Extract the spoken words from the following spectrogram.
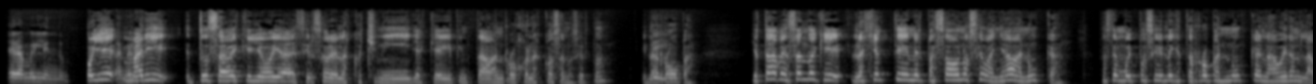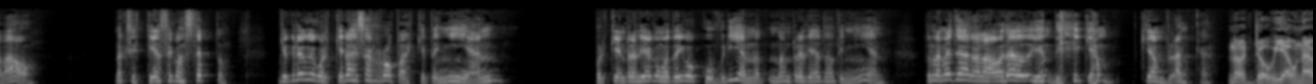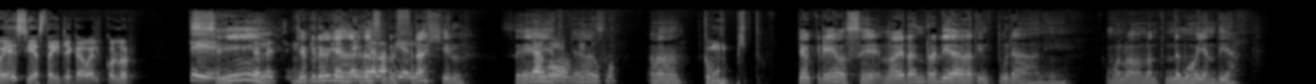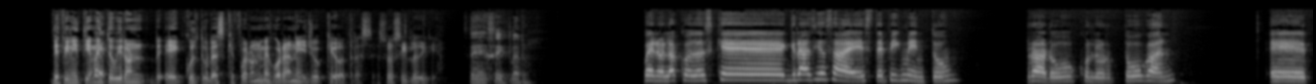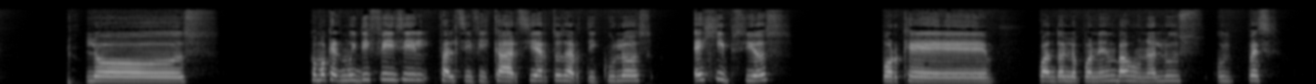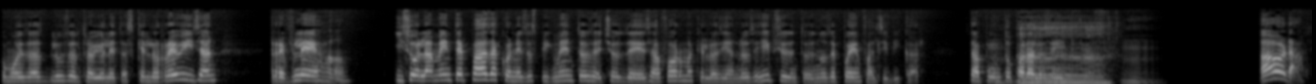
Era muy lindo. Oye, Mari, tú sabes que yo voy a decir sobre las cochinillas que ahí pintaban rojo las cosas, ¿no es cierto? Y la Sí. ropa. Yo estaba pensando que la gente en el pasado no se bañaba nunca. Entonces es muy posible que estas ropas nunca las hubieran lavado. No existía ese concepto. Yo creo que cualquiera de esas ropas que teñían, porque en realidad, como te digo, cubrían, no, no en realidad no teñían. Tú la metes a la lavadora de hoy en día y quedan, quedan blancas. No, llovía una vez y hasta ahí llegaba el color. Sí, Sí, se le- yo creo que era súper frágil. Sí, como un pitufo. Ah. Como un pito. Yo creo, sí. No era en realidad tintura ni como lo, lo entendemos hoy en día. Definitivamente hubieron eh, culturas que fueron mejor en ello que otras. Eso sí lo diría. Sí, sí, claro. Bueno, la cosa es que gracias a este pigmento raro, color tobogán, eh, los... como que es muy difícil falsificar ciertos artículos egipcios porque cuando lo ponen bajo una luz, pues como esas luces ultravioletas que lo revisan, refleja. Y solamente pasa con esos pigmentos hechos de esa forma que lo hacían los egipcios, entonces no se pueden falsificar. Está a punto para los egipcios. Ah. Ahora,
